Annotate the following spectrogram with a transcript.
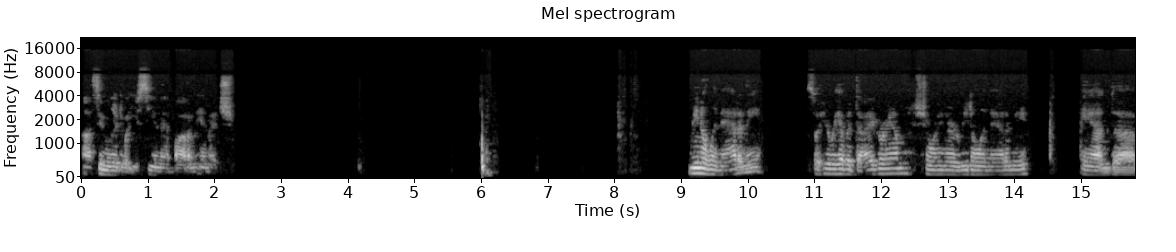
uh, similar to what you see in that bottom image. Renal anatomy. So here we have a diagram showing our renal anatomy, and uh,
